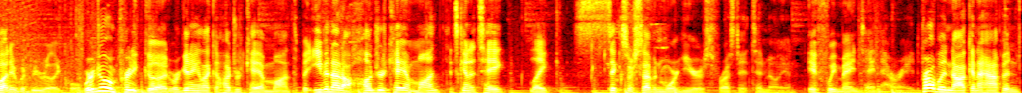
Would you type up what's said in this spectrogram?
but it would be really cool. We're doing pretty good. We're getting like 100K a month, but even at 100K a month, it's gonna take like six or seven more years for us to hit 10 million if we maintain that rate. Probably not gonna happen,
